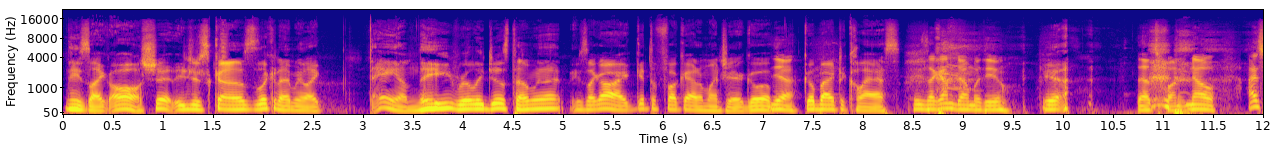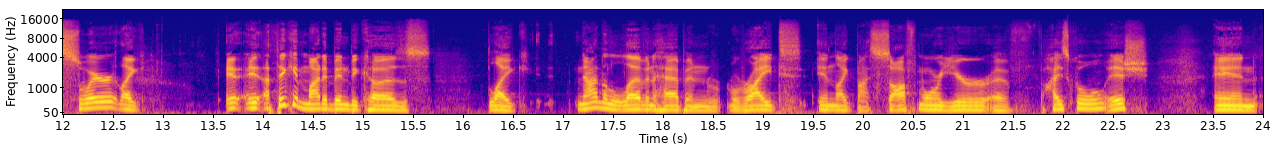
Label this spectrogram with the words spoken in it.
He's like, oh shit. He just kind of was looking at me like, damn, did he really just tell me that? He's like, all right, get the fuck out of my chair. Go up. Yeah. Go back to class. He's like, I'm done with you. Yeah. That's funny. No, I swear, like, it, it, I think it might have been because, like, 9 11 happened right in, like, my sophomore year of high school ish. And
